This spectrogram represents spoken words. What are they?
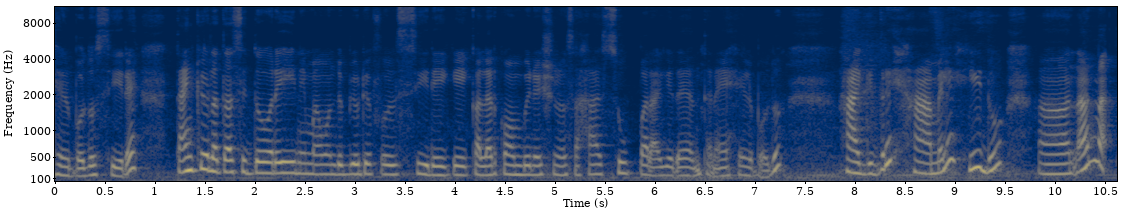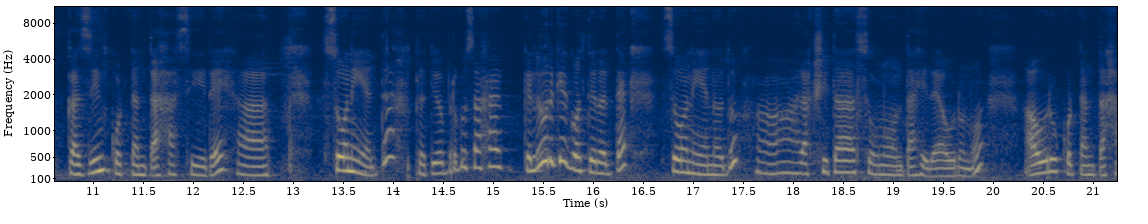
ಹೇಳ್ಬೋದು ಸೀರೆ. ಥ್ಯಾಂಕ್ ಯು ಲತಾ ಸಿದ್ದು ಅವರೇ. ನಿಮ್ಮ ಒಂದು ಬ್ಯೂಟಿಫುಲ್ ಸೀರೆಗೆ ಕಲರ್ ಕಾಂಬಿನೇಷನು ಸಹ ಸೂಪರ್ ಆಗಿದೆ ಅಂತಲೇ ಹೇಳ್ಬೋದು. ಹಾಗಿದ್ದರೆ ಆಮೇಲೆ ಇದು ನನ್ನ ಕಸಿನ್ ಕೊಟ್ಟಂತಹ ಸೀರೆ. ಸೋನಿ ಅಂತ ಪ್ರತಿಯೊಬ್ಬರಿಗೂ ಸಹ ಕೆಲವರಿಗೆ ಗೊತ್ತಿರುತ್ತೆ. ಸೋನಿ ಅನ್ನೋದು ರಕ್ಷಿತಾ ಸೋನು ಅಂತ ಇದೆ ಅವರು ಅವರು ಕೊಟ್ಟಂತಹ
